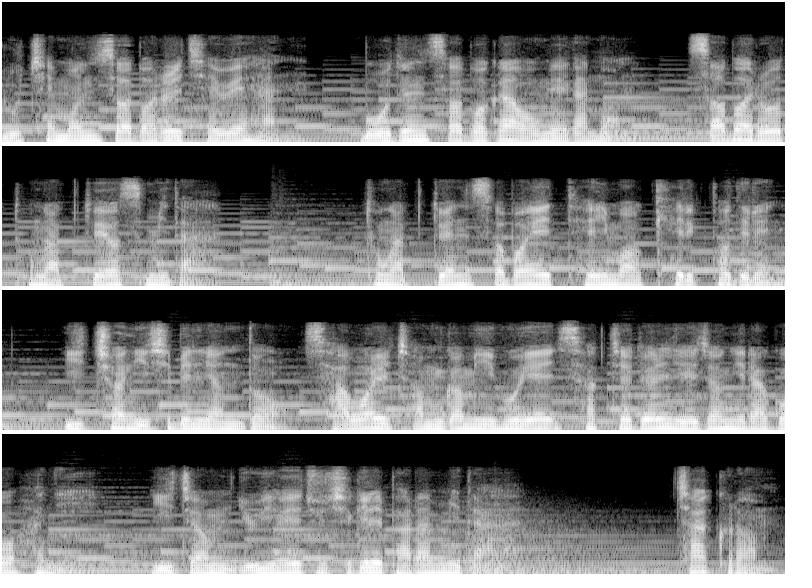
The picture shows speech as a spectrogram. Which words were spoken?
루체몬 서버를 제외한 모든 서버가 오메가몬 서버로 통합되었습니다. 통합된 서버의 테이머 캐릭터들은 2021년도 4월 점검 이후에 삭제될 예정이라고 하니 이 점 유의해 주시길 바랍니다. 자 그럼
